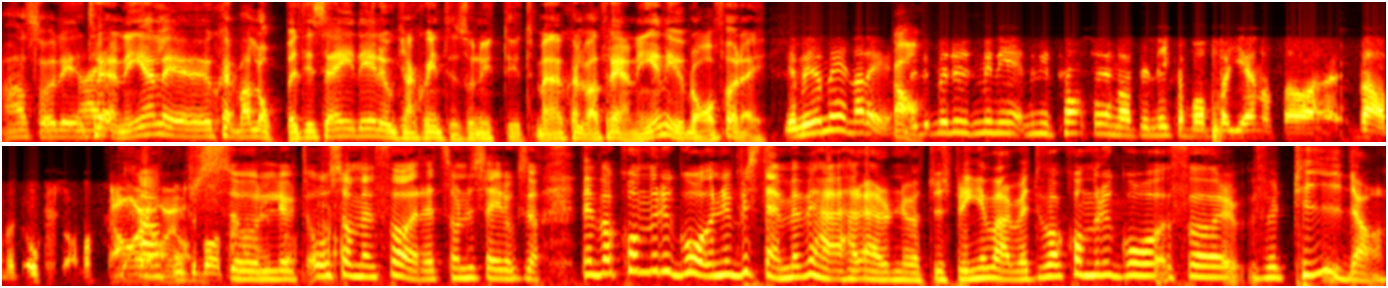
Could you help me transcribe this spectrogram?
alltså det, träningen, eller själva loppet i sig, det är nog kanske inte så nyttigt. Men själva träningen är ju bra för dig. Ja, men jag menar det. Ja. Men, men, du- men, ni, men ni påstår ändå att det är lika bra att genomföra varvet också? Eller? Ja, ja. Absolut. Och som en förrätt som du säger också. Men vad kommer du gå, nu bestämmer vi här, här, här och nu att du springer varvet. Vad kommer du gå för, för tid då?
